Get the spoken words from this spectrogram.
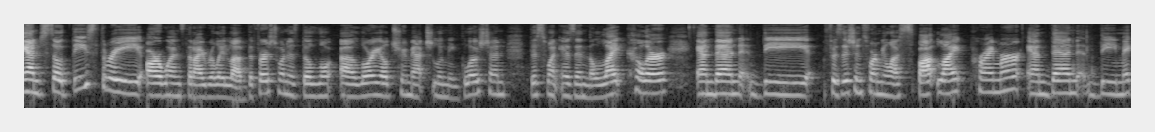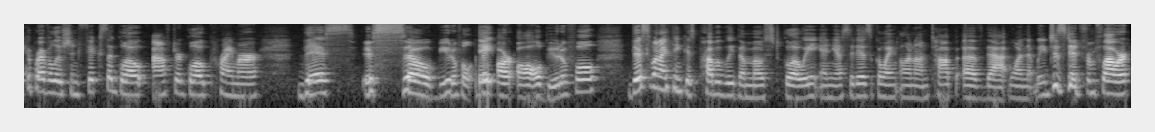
And so these three are ones that I really love. The first one is the uh, L'Oreal True Match Lumi Glotion. This one is in the light color. And then the Physicians Formula Spotlight Primer. And then the Makeup Revolution Fix a Glow Afterglow Primer this is so beautiful. They are all beautiful. This one i think is probably the most glowy and yes it is going on on top of that one that we just did from flower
